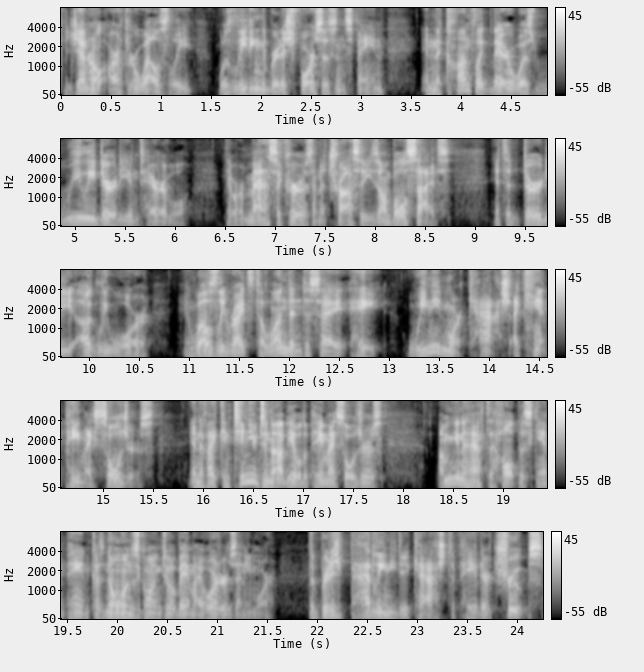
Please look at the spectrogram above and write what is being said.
The general Arthur Wellesley was leading the British forces in Spain, and the conflict there was really dirty and terrible. There were massacres and atrocities on both sides. It's a dirty, ugly war, and Wellesley writes to London to say, hey, we need more cash. I can't pay my soldiers. And if I continue to not be able to pay my soldiers, I'm going to have to halt this campaign because no one's going to obey my orders anymore. The British badly needed cash to pay their troops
